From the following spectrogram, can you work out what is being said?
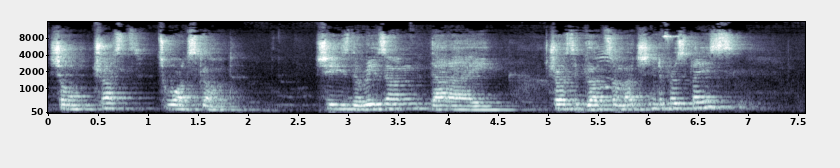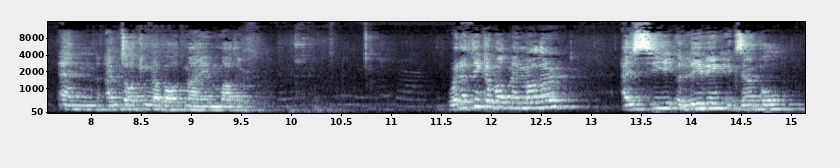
shown trust towards God. She is the reason that I trusted God so much in the first place, and I'm talking about my mother. When I think about my mother, I see a living example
